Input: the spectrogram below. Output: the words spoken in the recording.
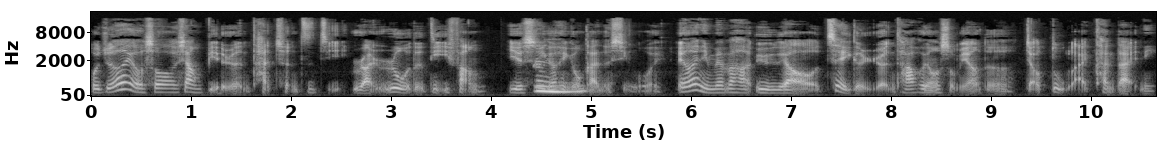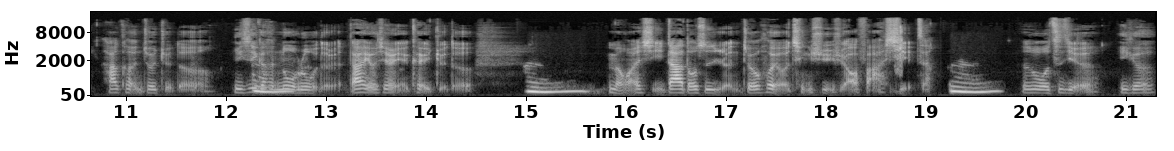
我觉得有时候向别人坦诚自己软弱的地方。也是一个很勇敢的行为，因为你没办法预料这个人他会用什么样的角度来看待你，他可能就觉得你是一个很懦弱的人。当然，有些人也可以觉得，嗯，没关系，大家都是人，就会有情绪需要发泄，这样。嗯，这是我自己的一个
